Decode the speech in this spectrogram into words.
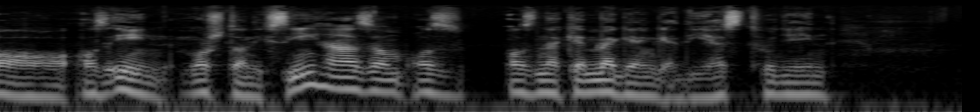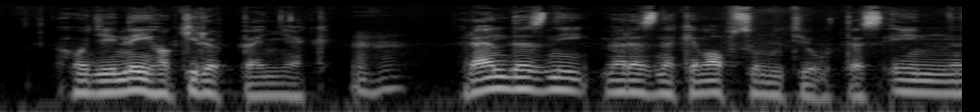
a, az én mostani színházam az az nekem megengedi ezt, hogy én, hogy én néha kiröppenjek uh-huh. rendezni, mert ez nekem abszolút jót tesz. Én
